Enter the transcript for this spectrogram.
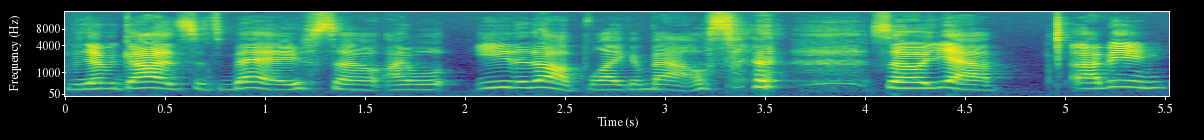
We haven't got it since May, so I will eat it up like a mouse. so yeah, I mean,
